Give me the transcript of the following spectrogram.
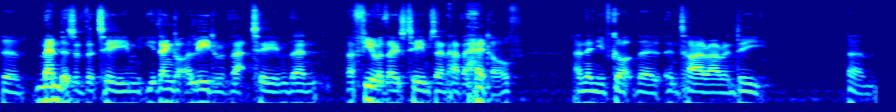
the members of the team. You then got a leader of that team. Then a few of those teams then have a head of, and then you've got the entire R and D um,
